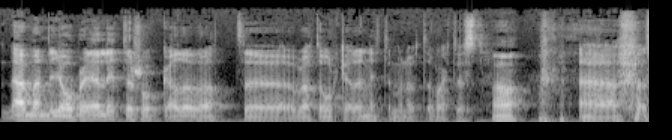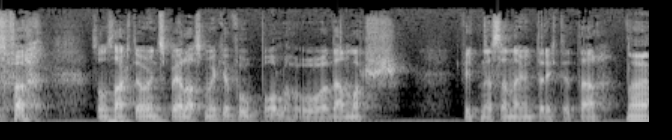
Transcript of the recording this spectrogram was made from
Nej men jag blev lite chockad över att, eh, över att jag orkade 90 minuter faktiskt. Ja, Eh, för, som sagt, jag har ju inte spelat så mycket fotboll och den matchfitnessen är ju inte riktigt där. nej,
